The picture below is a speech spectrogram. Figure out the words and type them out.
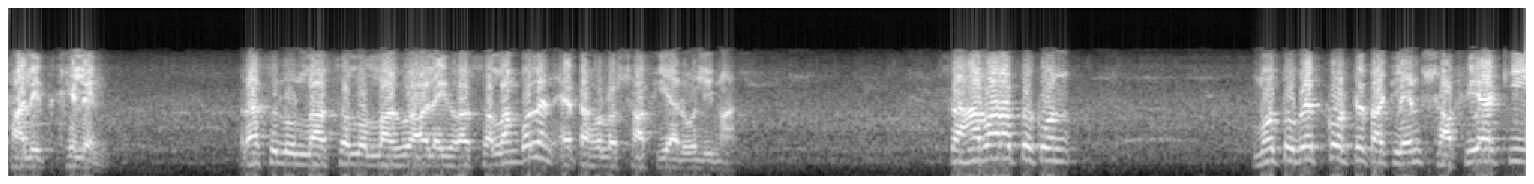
সালিদ খেলেন। রাসুল্লাহ সাল্লু আলহাসাল্লাম বলেন, এটা হলো সাফিয়ার অলিমা সাহাবারা তখন মতভেদ করতে থাকলেন, সাফিয়া কি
